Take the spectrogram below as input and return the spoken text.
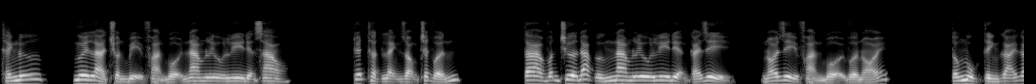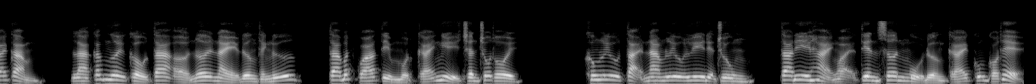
Thánh nữ, ngươi là chuẩn bị phản bội nam lưu ly điện sao? Tuyết thật lạnh giọng chất vấn. Ta vẫn chưa đáp ứng nam lưu ly điện cái gì, nói gì phản bội vừa nói. Tống mục tình gãi gãi cảm, là các ngươi cầu ta ở nơi này đương thánh nữ, ta bất quá tìm một cái nghỉ chân chỗ thôi. Không lưu tại nam lưu ly điện trung, ta đi hải ngoại tiên sơn ngủ đường cái cũng có thể.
